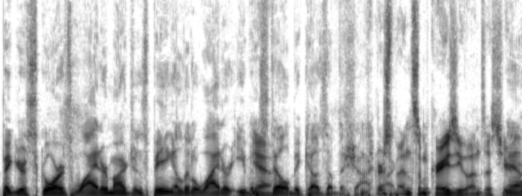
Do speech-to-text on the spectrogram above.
bigger scores, wider margins, being a little wider even Yeah. still because of the shot There's clock. been some crazy ones this year. Yeah,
